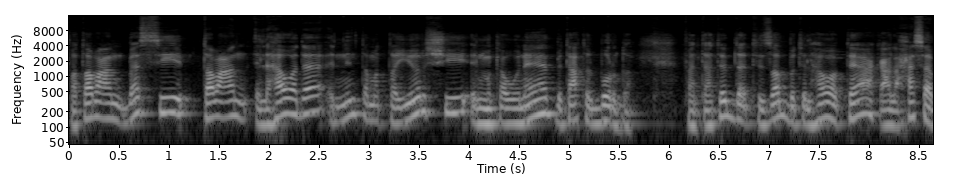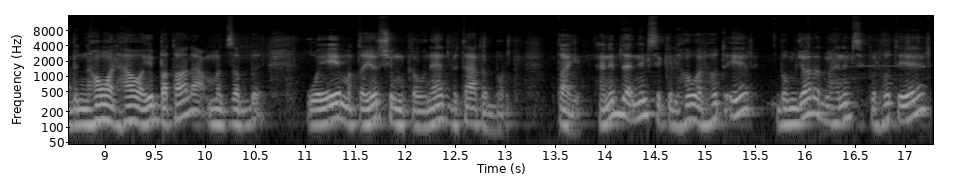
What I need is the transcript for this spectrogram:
فطبعا بس طبعا الهواء ده إن أنت ما تطيرش المكونات بتاعة البوردة. فأنت هتبدأ تظبط الهواء بتاعك على حسب إن هو الهواء يبقى طالع وما تظبط وإيه ما تطيرش المكونات بتاعة البوردة. طيب هنبدأ نمسك اللي هو الهوت اير بمجرد ما هنمسك الهوت اير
